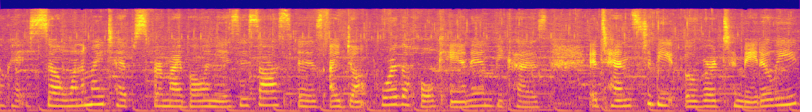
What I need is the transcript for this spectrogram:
Okay, so one of my tips for my bolognese sauce is I don't pour the whole can in because it tends to be over tomatoey.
